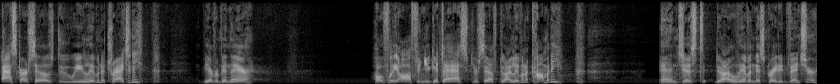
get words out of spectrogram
ask ourselves do we live in a tragedy? Have you ever been there? Hopefully, often you get to ask yourself, do I live in a comedy? And just, do I live in this great adventure?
